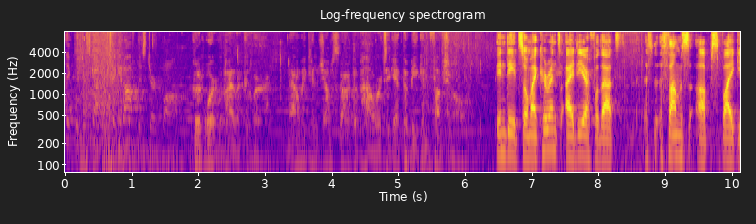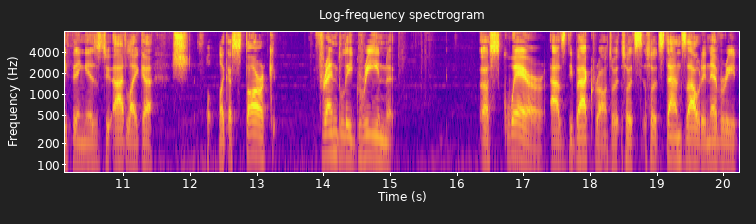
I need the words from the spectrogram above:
I think we just got our ticket off this dirtball. Good work, Pilot Cooper. Now we can jumpstart the power to get the beacon functional. Indeed. So my current idea for that th- thumbs up spiky thing is to add like a sh- like a stark, friendly green uh, square as the background, so it, so it's so it stands out in every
